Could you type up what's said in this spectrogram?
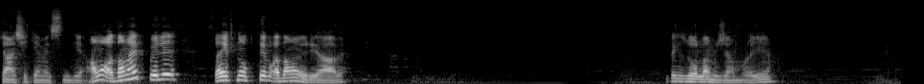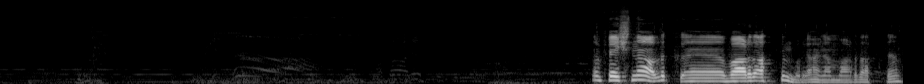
Can çekemesin diye. Ama adam hep böyle zayıf noktayı adama veriyor abi. Pek zorlamayacağım burayı. Flash'ını aldık. Ee, vardı attım buraya. Aynen vardı attım.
